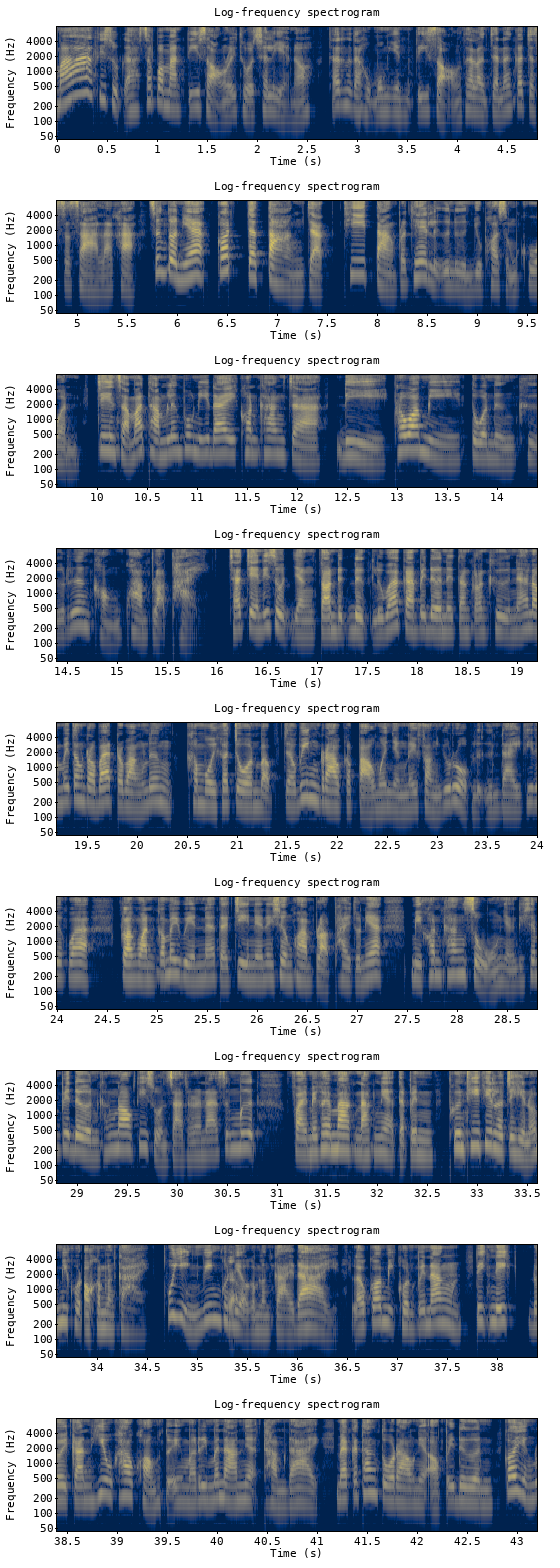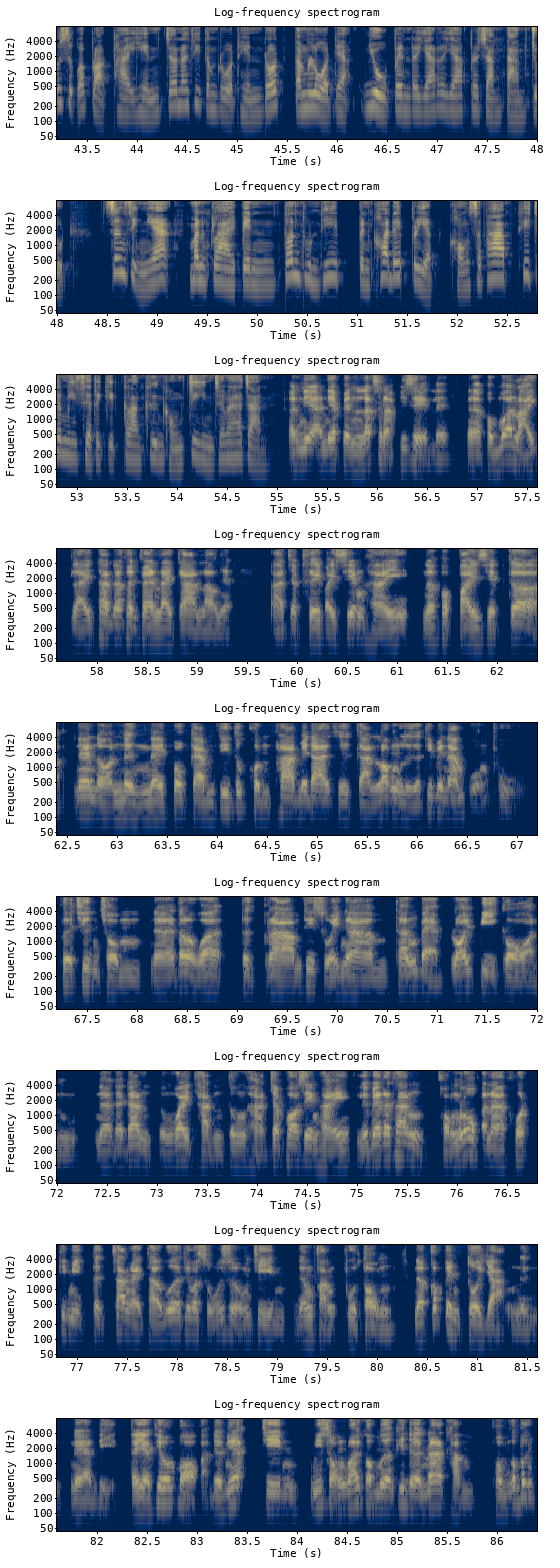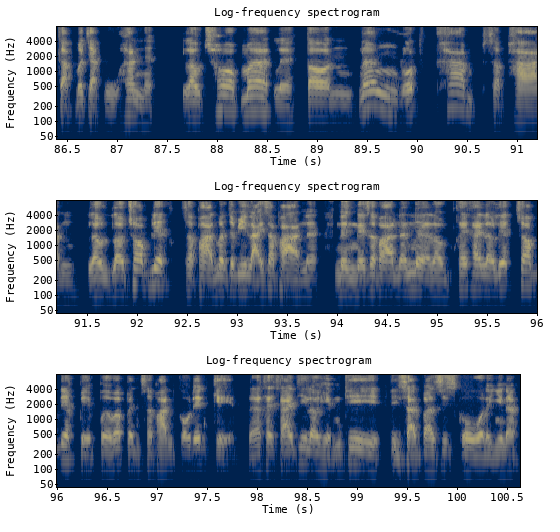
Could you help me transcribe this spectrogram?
มากที่สุดอะสักประมาณตีสองเลยถัวเฉลี่ยเนาะถ้าตั้งแต่หกโมงเย็นถึงตีสองถ้าหลังจากนั้นก็จะสสาแล้วค่ะ ซึ่งตัวเนี้ยก็จะต่างจากที่ต่างประเทศหรืออื่นๆ อยู่พอสมควร จีนสามารถทำเรื่องพวกนี้ได้ค่อนข้างจะดี เพราะว่ามีตัวหนึ่งคือเรื่องของความปลอดภัย ชัดเจนที่สุดอย่างตอนดึก ๆ หรือว่าการไปเดินในตอนกลางคืนนะเราไม่ต้องระแวดระวังเรื่องขโมยขโจรแบบจะวิ่งราวกระเป๋าเหมือนอย่างในฝั่งยุโรปหรืออื่นใดที่เรียกว่ากลางวันก็ไม่เว้นนะแต่จีนเนี่ยในเชิงความปลอดภัยตัวเนี้ยมีค่อนข้างสูง อย่างที่ฉันไปเดินข้างนอกที่สวนสาธารณะ ซึ่งมืดไฟไม่ค่อยมากนักเนี่ยแต่เป็นพื้นที่ที่เราจะเห็นว่ามีคนออกกำลังกาย ผู้หญิงวิ่งคนเดียวกำลังกายได้ แล้วก็มีคนไปนั่งปิกนิก โดยการหิ้วข้าวของตัวเองมาริมแม่น้ำเนี่ยทำได้ แม้กระทั่งตัวเราเนี่ยออกไปเดิน ก็ยังรู้สึกว่าปลอดภัยเห็นเจ้าหน้าที่ตำรวจเห็นรถตำรวจเนี่ยอยู่เป็นระยะระยะประจำตามจุดซึ่งสิ่งนี้มันกลายเป็นต้นทุนที่เป็นข้อได้เปรียบของสภาพที่จะมีเศรษฐกิจกลางคืนของจีนใช่ไหมอาจารย์ อันนี้อันนี้เป็นลักษณะพิเศษเลยผมว่าหลายหลายท่านนะแฟนๆ รายการเราเนี่ย อาจจะเคยไปเซี่ยงไฮ้นะพอไปเสร็จก็แน่นอนหนึ่งในโปรแกรมที่ทุกคนพลาดไม่ได้คือการล่องเรือที่แม่น้ำหวงผู่ เพื่อชื่นชมนะต้องบอกว่าตึกรามที่สวยงามทั้งแบบร้อยปีก่อนนะแต่ด้านตรงไว่ทานตรงหาดเจ้าพ่อเซี่ยงไฮ้หรือแม้กระทั่งของโลกอนาคตที่มีตึก Shanghai Tower ที่ว่าสูงที่สุดของจีนยังฝั่งผู่ตงนะก็เป็นตัวอย่างหนึ่งในอดีต แต่อย่างที่ผมบอกอะเดี๋ยวนี้จีนมี 200 กว่าเมืองที่เดินหน้าทำผมก็เพิ่งกลับมาจากอู่ฮั่นเนี่ย เราชอบมากเลย ตอนนั่งรถข้ามสะพาน เราเราชอบเรียกสะพานมันจะมีหลายสะพานนะหนึ่งในสะพานนั้นเนี่ยเราคล้ายๆเราเรียกชอบเรียกเปรียบเปรยว่าเป็นสะพาน Golden Gate นะคล้ายๆที่เราเห็นที่ที่ซานฟรานซิสโกอะไรอย่างนี้นะ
